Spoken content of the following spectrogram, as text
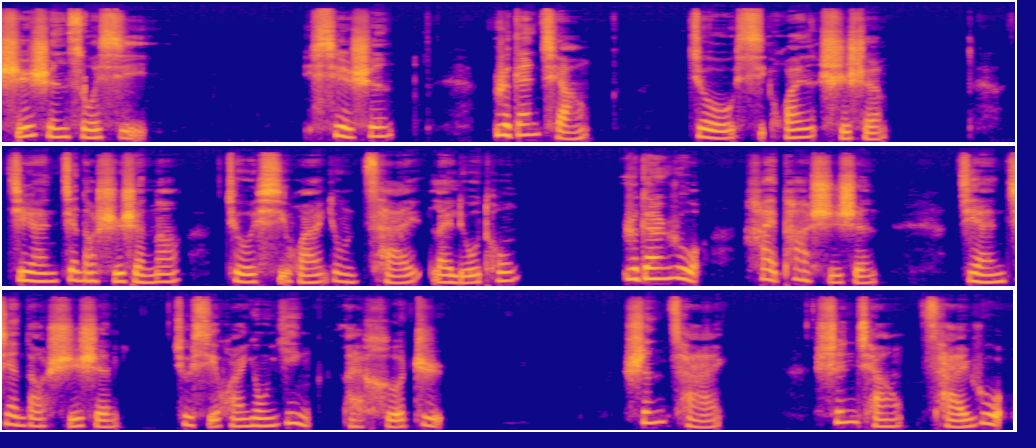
食神所喜，谢身，日干强，就喜欢食神。既然见到食神呢，就喜欢用财来流通。日干弱，害怕食神。既然见到食神，就喜欢用印来合制。身财，身强财弱，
